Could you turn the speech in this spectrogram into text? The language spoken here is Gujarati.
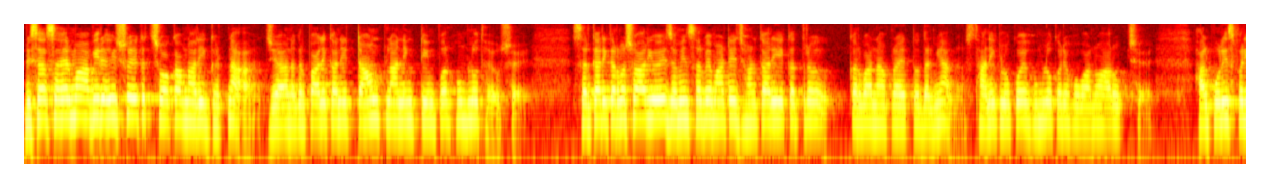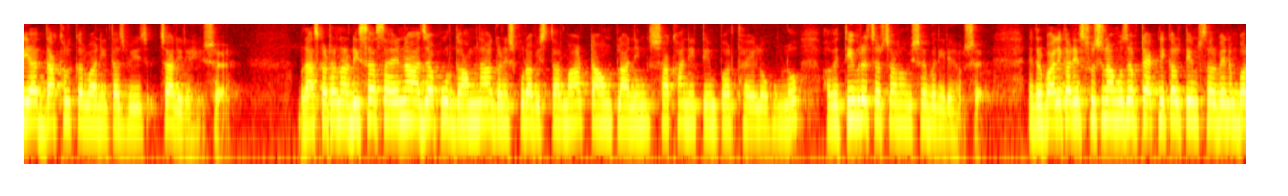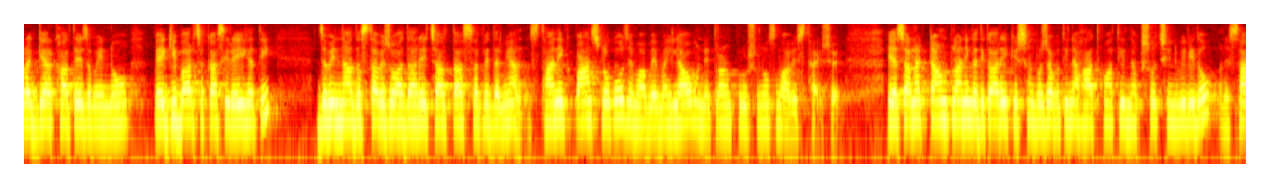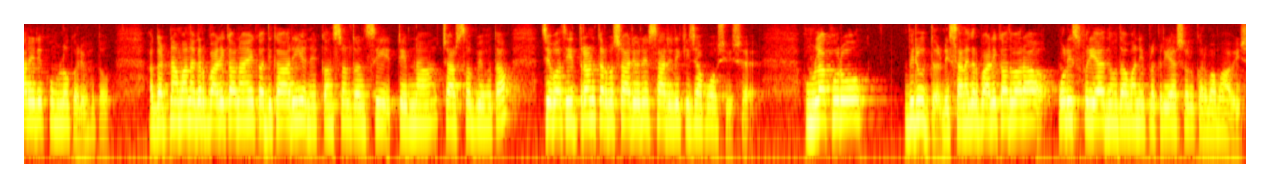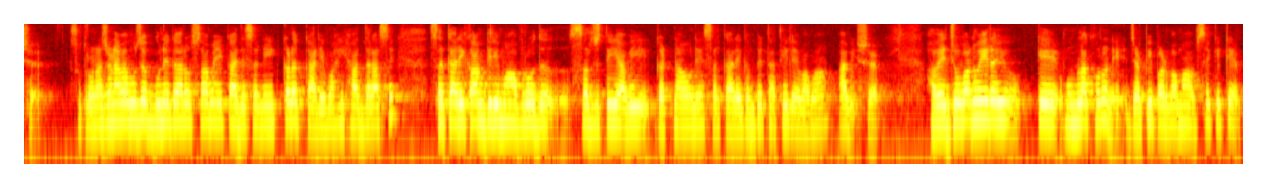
ડીસા શહેરમાં આવી રહી છે એક ચોંકાવનારી ઘટના, જ્યાં નગરપાલિકાની ટાઉન પ્લાનિંગ ટીમ પર હુમલો થયો છે. સરકારી કર્મચારીઓએ જમીન સર્વે માટે જાણકારી એકત્ર કરવાના પ્રયત્નો દરમિયાન સ્થાનિક લોકોએ હુમલો કર્યો હોવાનો આરોપ છે. હાલ પોલીસ ફરિયાદ દાખલ કરવાની તજવીજ ચાલી રહી છે. બનાસકાંઠાના ડીસા શહેરના આજાપુર ગામના ગણેશપુરા વિસ્તારમાં ટાઉન પ્લાનિંગ શાખાની ટીમ પર થયેલો હુમલો હવે તીવ્ર ચર્ચાનો વિષય બની રહ્યો છે. નગરપાલિકાની સૂચના મુજબ ટેકનિકલ ટીમ સર્વે નંબર અગિયાર ખાતે જમીનનો પેગીબાર ચકાસી રહી હતી. જમીનના દસ્તાવેજો આધારે ચાલતા સર્વે દરમિયાન સ્થાનિક પાંચ લોકો, જેમાં બે મહિલાઓ અને ત્રણ પુરુષોનો સમાવેશ થાય છે. એ અચાનક ટાઉન પ્લાનિંગ અધિકારી કિશન પ્રજાપતિના હાથમાંથી નકશો છીનવી લીધો અને શારીરિક હુમલો કર્યો હતો. આ ઘટનામાં નગરપાલિકાના એક અધિકારી અને કન્સલ્ટન્સી ટીમના ચાર સભ્યો હતા, જેમાંથી ત્રણ કર્મચારીઓને શારીરિક ઈજા પહોંચી છે. હુમલાખોરો વિરુદ્ધ ડીસા નગરપાલિકા દ્વારા પોલીસ ફરિયાદ નોંધાવવાની પ્રક્રિયા શરૂ કરવામાં આવી છે. સૂત્રોના જણાવ્યા મુજબ, ગુનેગારો સામે કાયદેસરની કડક કાર્યવાહી હાથ ધરાશે. સરકારી કામગીરીમાં અવરોધ સર્જતી આવી ઘટનાઓને સરકારે ગંભીરતાથી લેવામાં આવી છે. હવે જોવાનું એ રહ્યું કે હુમલાખોરોને ઝડપી પાડવામાં આવશે કે કેમ?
